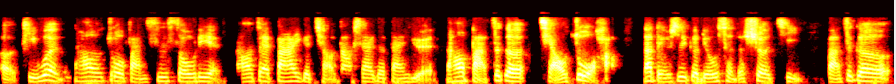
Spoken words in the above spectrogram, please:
呃提问，然后做反思收敛，然后再搭一个桥到下一个单元，然后把这个桥做好，那等于是一个流程的设计。把这个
